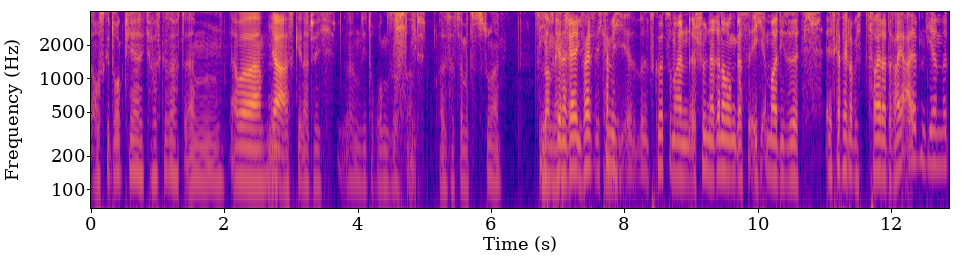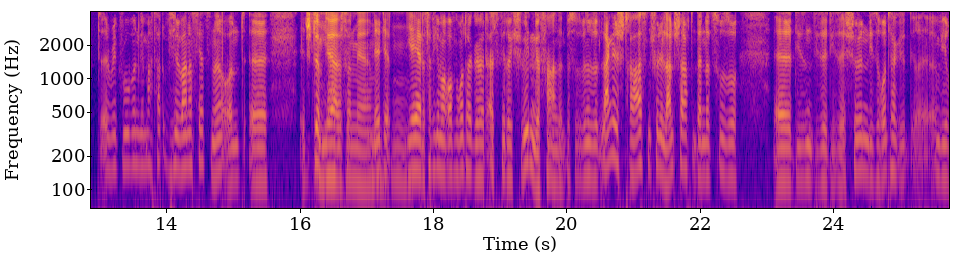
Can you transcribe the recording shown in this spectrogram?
ausgedruckt hier, ich was gesagt. Ähm, aber Mhm. ja, es geht natürlich um die Drogensucht und alles, was damit zu tun hat. Hab's generell, ich weiß, ich kann mich äh, kurz zu meinen äh, schönen Erinnerungen, dass ich immer diese, es gab ja glaube ich zwei oder drei Alben, die er mit äh, Rick Rubin gemacht hat. Wie viel waren das jetzt, ne? Und äh, Stimmt, die ja, das ich- waren mehr. Ne, die, Hm. Ja, ja, das habe ich immer rauf und runter gehört, als wir durch Schweden gefahren sind. Bist du, wenn du so lange Straßen, schöne Landschaft und dann dazu so äh, diesen, diese, diese schönen, diese runter, irgendwie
